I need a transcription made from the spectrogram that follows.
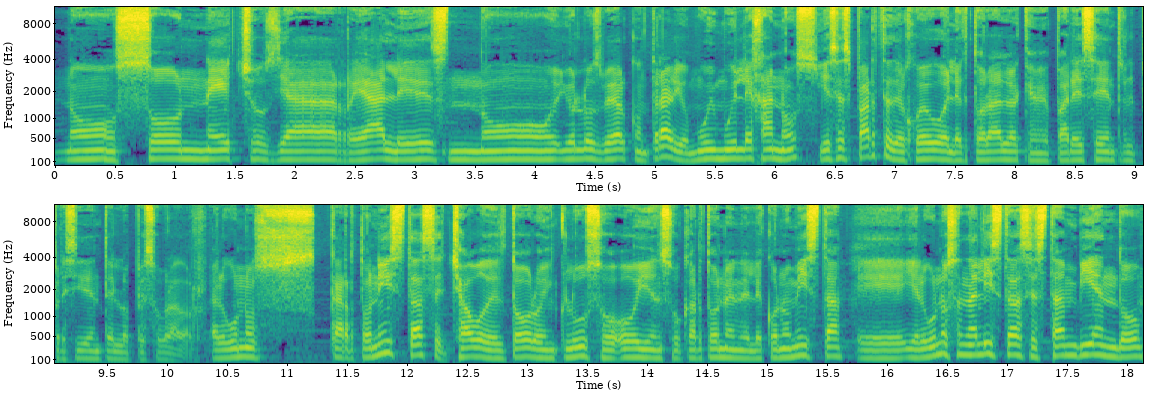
no son hechos ya reales, no, yo los veo al contrario, muy muy lejanos y ese es parte del juego electoral al que me parece entre el presidente López Obrador. Algunos cartonistas, el Chavo del Toro incluso hoy en su cartón en El Economista, eh, y algunos analistas están viendo,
